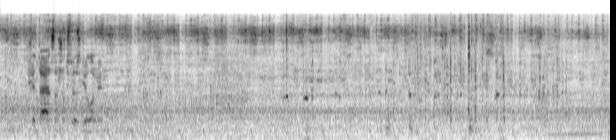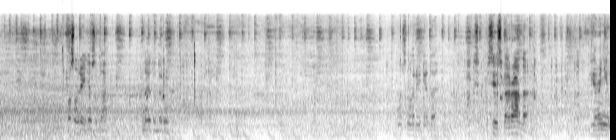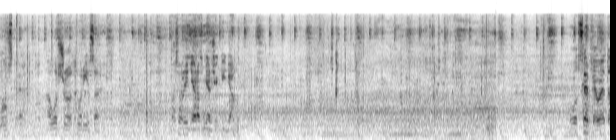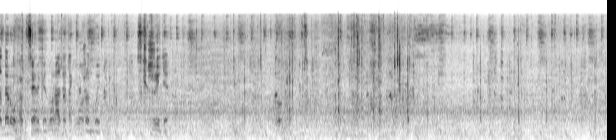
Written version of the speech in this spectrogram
считается, что все сделали. Посмотрите сюда, на эту дорогу. Вот смотрите, это сельская рада Геронимовская. А вот что творится. Посмотрите размерчики ям. Вот церковь, а это дорога к церкви. Ну разве так может быть? Скажите.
